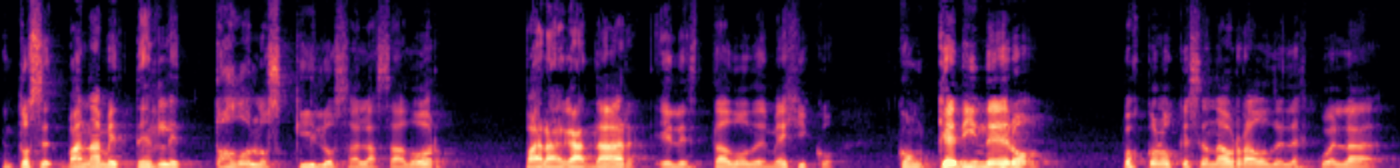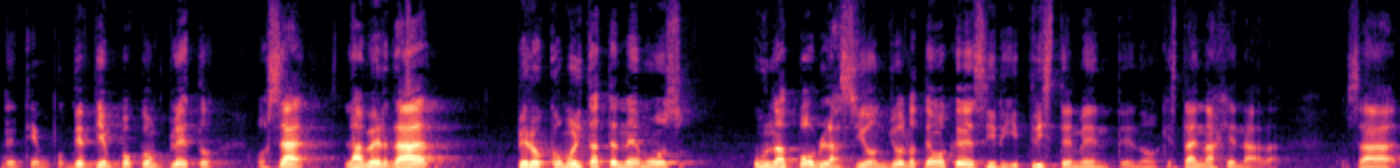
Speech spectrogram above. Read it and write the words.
Entonces, van a meterle todos los kilos al asador para ganar el Estado de México. ¿Con qué dinero? pues con lo que se han ahorrado de la escuela de tiempo, de tiempo completo. O sea, la verdad, pero como ahorita tenemos una población, yo lo tengo que decir y tristemente, ¿no? que está enajenada. O sea,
